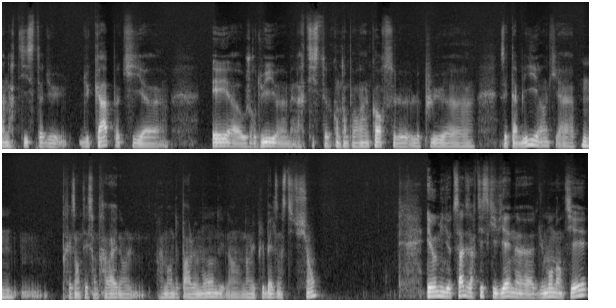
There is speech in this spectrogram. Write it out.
un artiste du, du Cap qui est aujourd'hui l'artiste contemporain corse le, plus établi, hein, qui a hmm présenter son travail dans vraiment de par le monde et dans, les plus belles institutions. Et au milieu de ça, des artistes qui viennent euh, du monde entier,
